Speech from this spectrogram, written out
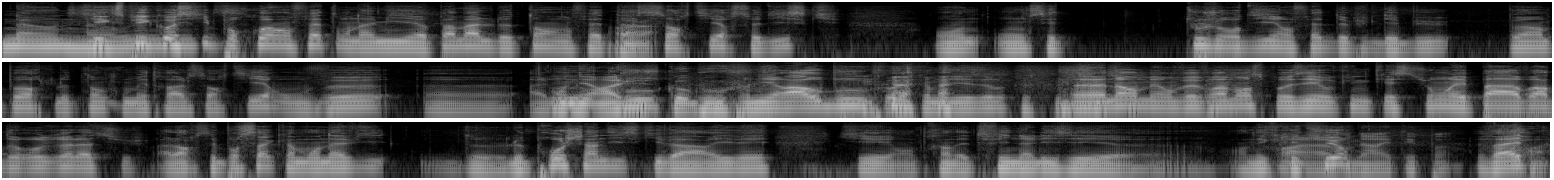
No, Ce qui explique aussi pourquoi en fait on a mis euh, pas mal de temps en fait Voilà. à sortir ce disque. On, on s'est toujours dit en fait depuis le début, peu importe le temps qu'on mettra à le sortir, on veut euh, aller On au ira bout. jusqu'au bout. On ira au bout, quoi, comme disait. Euh, non, mais on veut vraiment se poser aucune question et pas avoir de regrets là-dessus. Alors c'est pour ça qu'à mon avis, de, le prochain disque qui va arriver, qui est en train d'être finalisé euh, en écriture, n'arrêtez pas. va être,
